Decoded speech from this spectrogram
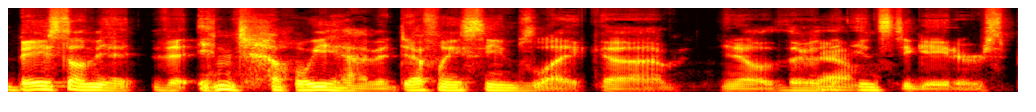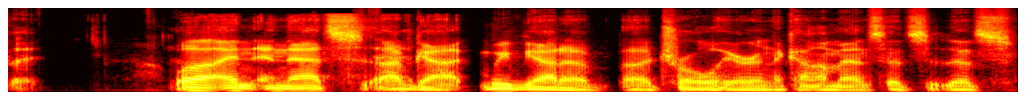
based on the the intel we have, it definitely seems like uh, you know they're Yeah. the instigators. But Well, and and that's I've got we've got a, a troll here in the comments that's that's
